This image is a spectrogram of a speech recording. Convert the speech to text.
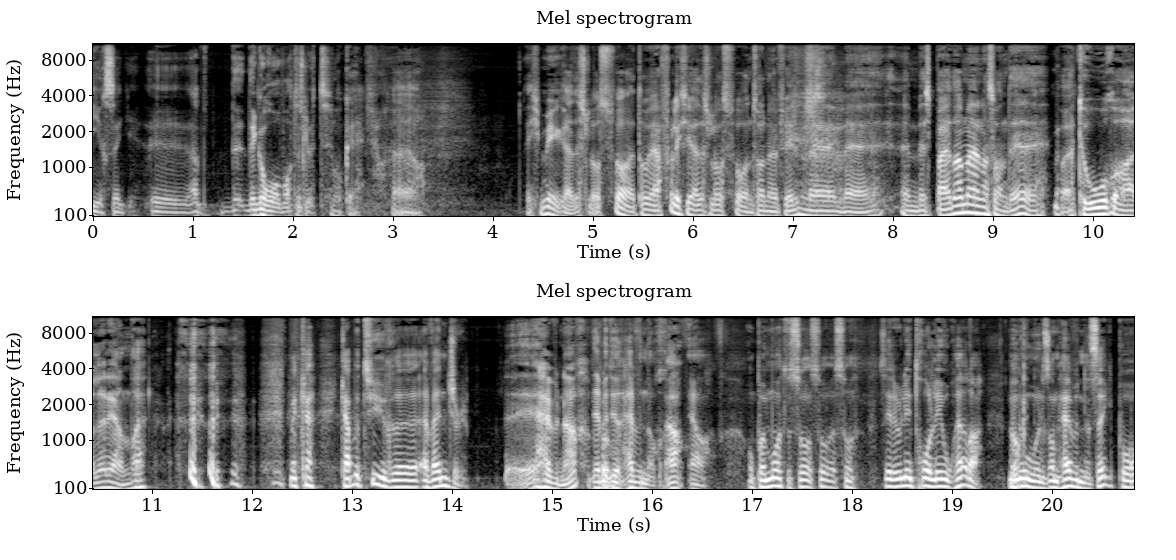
gir seg eh, at det, går over til slutt. Ok, ja, ja. Det er ikke mye jeg hadde slåss for. Jeg tror i hvert fall ikke jeg hadde slåss for en sånn film med, med, med Spiderman og sånn. Det var Thor og alle de andre. Men hva, hva betyr eh, Avenger? Eh, Hevner. Det betyr hevner. Ja. Og på en måte så, så, så, så er det jo litt troll i ord her, da. Med noen som hevner seg på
